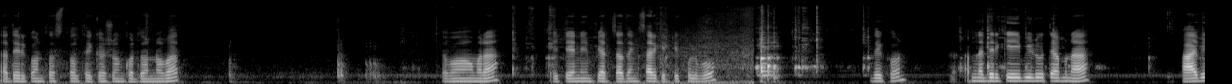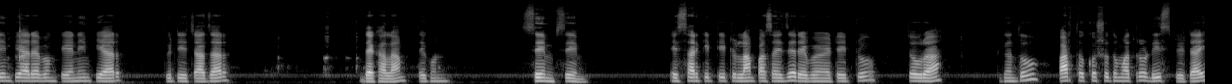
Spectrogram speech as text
তাদের কণ্ঠস্থল থেকে অসংখ্য ধন্যবাদ। এবং আমরা এই টেন এম্পিয়ার চার্জিং সার্কিটটি খুলব। দেখুন, আপনাদেরকে এই ভিডিওতে আমরা ফাইভ এম্পিয়ার এবং টেন এম্পিয়ার দুটি চার্জার দেখালাম। দেখুন সেম সেম এই সার্কিটটি একটু লাম্পা সাইজের এবং এটা একটু চৌড়া কিন্তু পার্থক্য শুধুমাত্র ডিসপ্লেটাই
